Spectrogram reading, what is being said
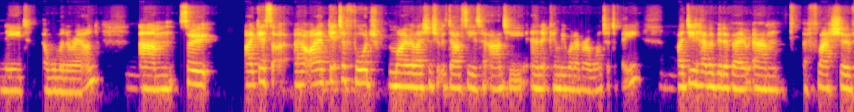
need a woman around. Mm. Um, so I guess I, I, get to forge my relationship with Darcy as her auntie, and it can be whatever I want it to be. Mm-hmm. I did have a bit of a, um, a flash of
